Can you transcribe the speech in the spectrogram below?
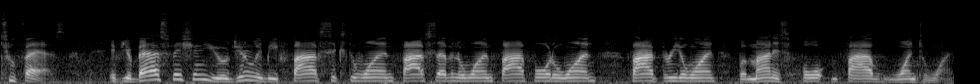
too fast. If you're bass fishing, you'll generally be five six to one, five seven to one, five four to one, five three to one, but mine is four five one to one.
